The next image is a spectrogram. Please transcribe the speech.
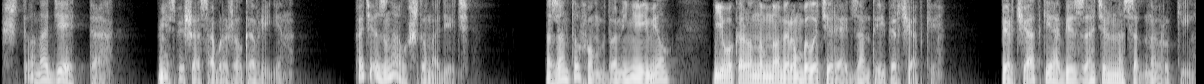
«Что надеть-то?» — не спеша соображал Кавригин. Хотя знал, что надеть. Зонтов он в доме не имел. Его коронным номером было терять зонты и перчатки. Перчатки обязательно с одной руки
